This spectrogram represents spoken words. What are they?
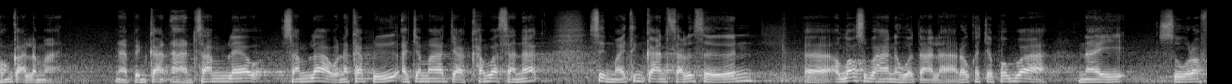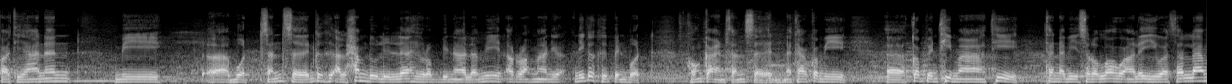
ของการละหมาดนะเป็นการอ่านซ้ำแล้วซ้ำเล่านะครับหรืออาจจะมาจากคำว่าสนัก ซึ่งหมายถึงการสรรเสริญอัลลอฮฺสุบฮานะฮูวะตาลา เราก็จะพบว่าในสุราะห์ฟาติฮะนั้นมี บทสรรเสริญก็คืออัลฮัมดุลิลลาฮิรับบินาลามีนอัลลอฮ์มานีอันนี้ก็คือเป็นบทของการสรรเสริญนะครับก็มีก็เป็นที่มาที่ท่านนบีสุลต่านละฮ์อะลัยฮิวะสัลลัม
